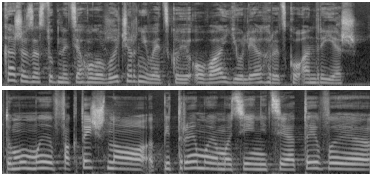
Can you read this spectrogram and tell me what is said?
каже заступниця голови Чернівецької ОВА Юлія Грицько-Андрієш. Тому ми фактично підтримуємо ці ініціативи. Е,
